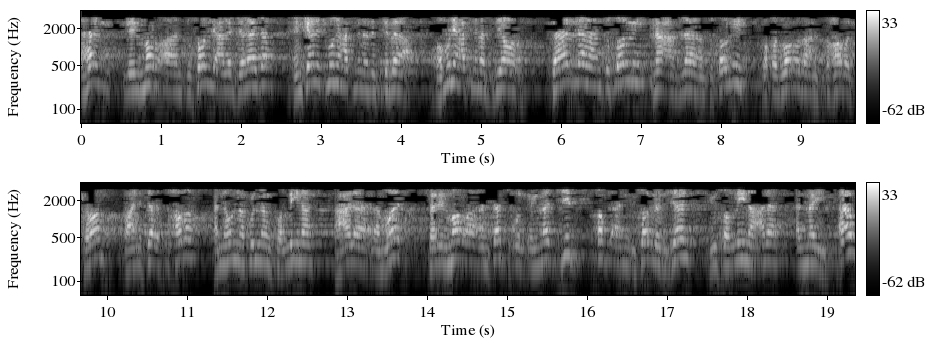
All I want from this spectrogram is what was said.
هل للمرأة أن تصلي على الجنازة؟ إن كانت منعت من الاتباع ومنعت من الزيارة فهل لها ان تصلي؟ نعم لها ان تصلي. وقد ورد عن الصحابة الكرام وعن نساء الصحابة أنهن كنا يصلين على الأموات. فللمرأة أن تدخل المسجد قبل أن يصلي الرجال يصلين على الميت. أو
